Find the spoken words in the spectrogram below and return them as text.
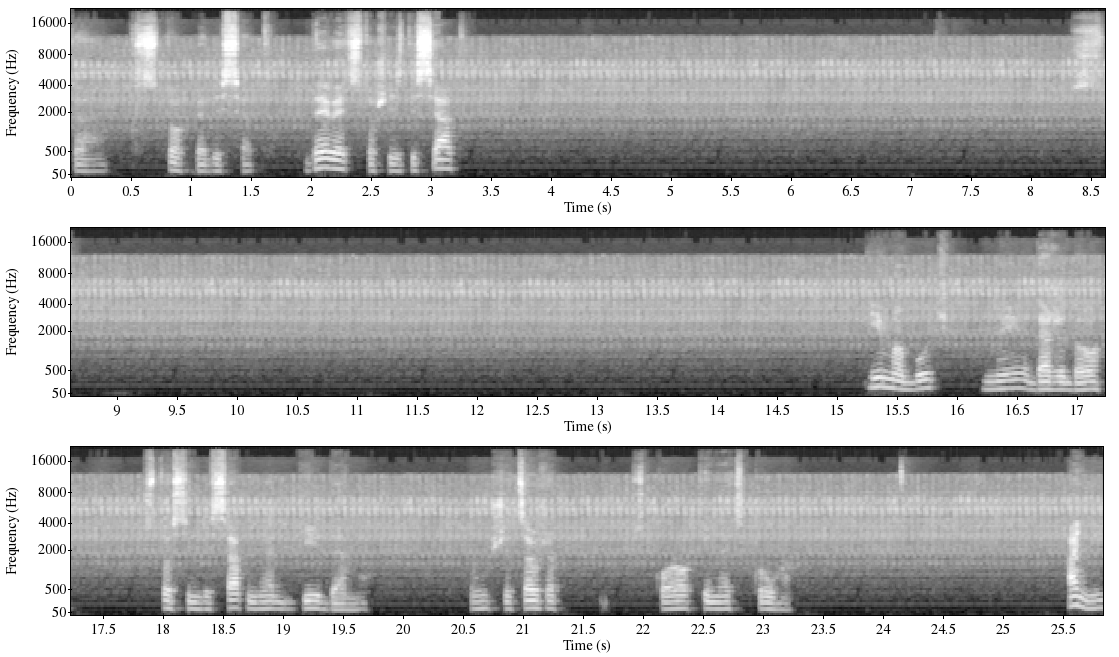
Так, 159, 160. І, мабуть, ми навіть до 170 не дійдемо. Тому що це вже скоро кінець круга. А ні.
